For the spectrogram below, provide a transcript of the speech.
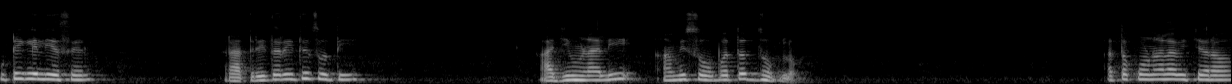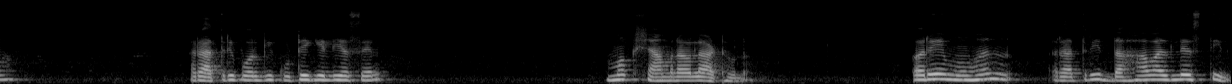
कुठे गेली असेल? रात्री तर इथेच होती. आजी म्हणाली आम्ही सोबतच झोपलो. आता कोणाला विचारावं? रात्री पोरगी कुठे गेली असेल? मग शामरावला आठवलं. अरे मोहन रात्री दहा वाजले असतील.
